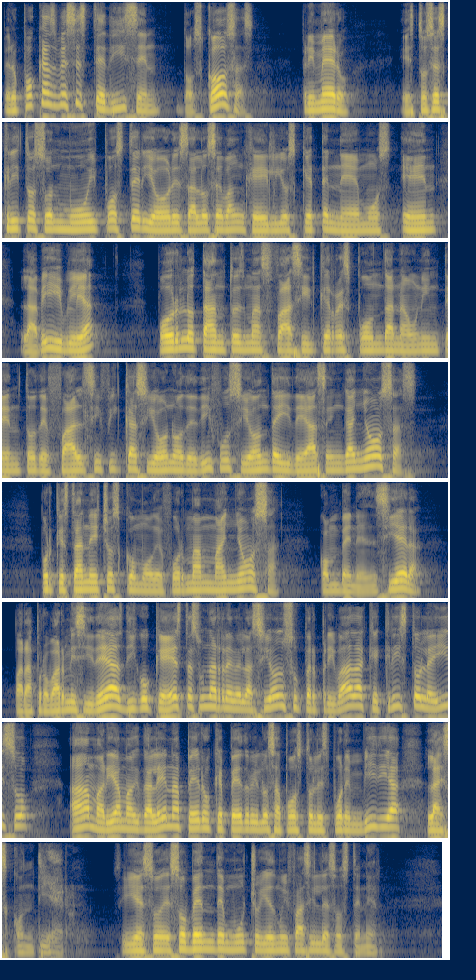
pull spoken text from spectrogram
Pero pocas veces te dicen dos cosas. Primero, estos escritos son muy posteriores a los evangelios que tenemos en la Biblia por lo tanto, es más fácil que respondan a un intento de falsificación o de difusión de ideas engañosas, porque están hechos como de forma mañosa, convenenciera. Para probar mis ideas, digo que esta es una revelación súper privada que Cristo le hizo a María Magdalena, pero que Pedro y los apóstoles por envidia la escondieron. Sí, eso, eso vende mucho y es muy fácil de sostener.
